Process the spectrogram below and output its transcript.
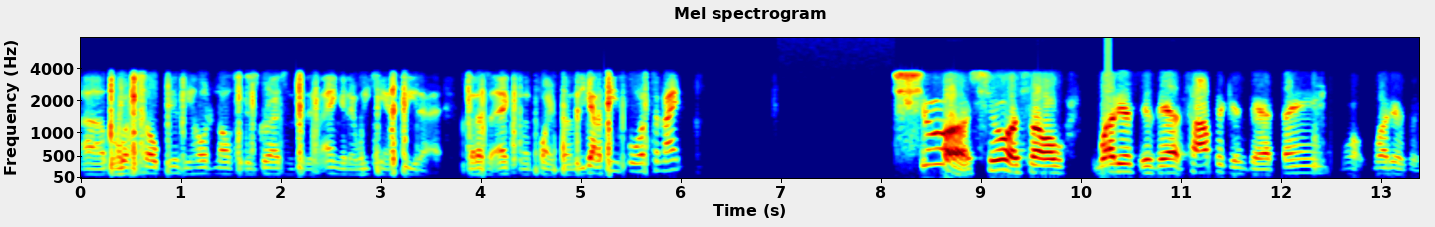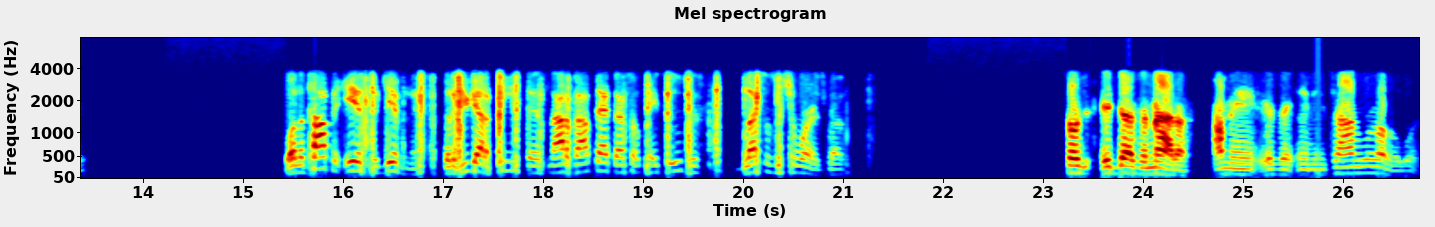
Uh, but we're so busy holding on to this grudge and to this anger that we can't see that. So that's an excellent point, brother. You got a piece for us tonight? Sure, sure. So, what is is there a topic? Is there a thing? What, what is it? Well, the topic is forgiveness, but if you got a piece that's not about that, that's okay too. Just bless us with your words, brother. So it doesn't matter. I mean, is it any genre or what?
